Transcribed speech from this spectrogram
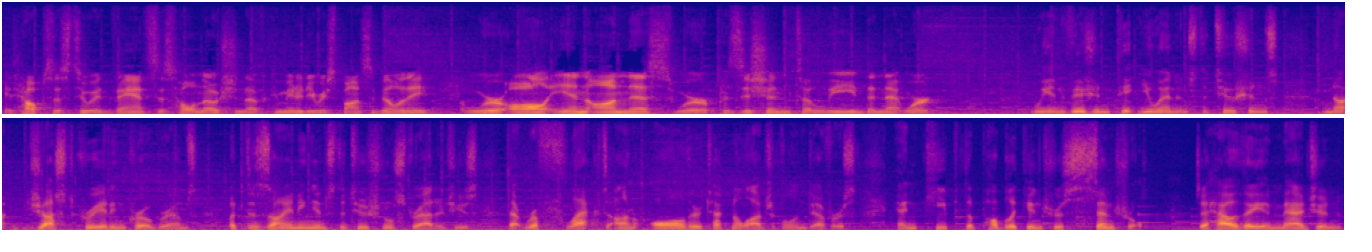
It helps us to advance this whole notion of community responsibility. We're all in on this. We're positioned to lead the network. We envision PIT-UN institutions not just creating programs, but designing institutional strategies that reflect on all their technological endeavors and keep the public interest central to how they imagine,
